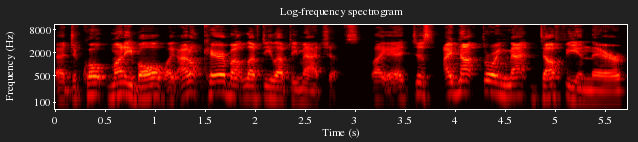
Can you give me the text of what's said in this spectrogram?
uh, to quote Moneyball, like, I don't care about lefty lefty matchups. Like, it just, I'm not throwing Matt Duffy in there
